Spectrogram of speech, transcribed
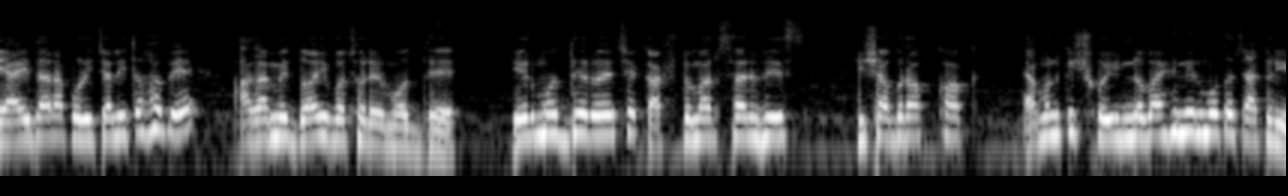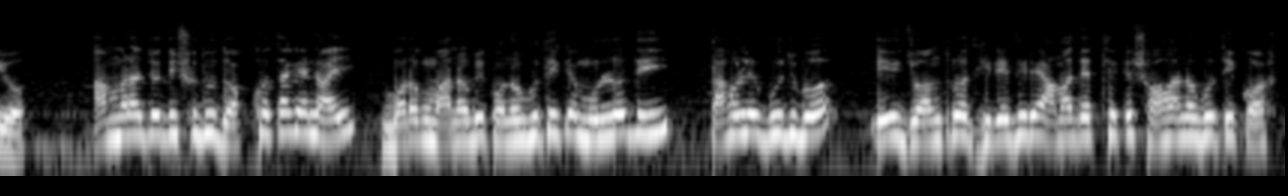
এআই দ্বারা পরিচালিত হবে আগামী দশ বছরের মধ্যে। এর মধ্যে রয়েছে কাস্টমার সার্ভিস হিসাবরক্ষক এমনকি সৈন্যবাহিনীর মতো চাকরিও। আমরা যদি শুধু দক্ষতাকে নয়, বরং মানবিক অনুভূতিকে মূল্য দিই, তাহলে বুঝব এই যন্ত্র ধীরে ধীরে আমাদের থেকে সহানুভূতি, কষ্ট,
